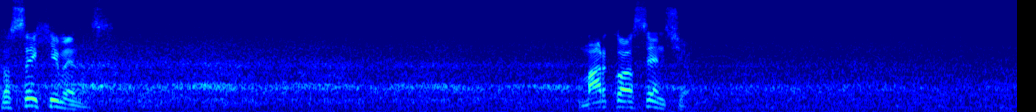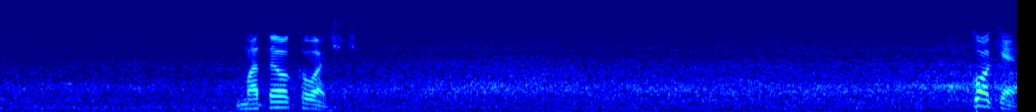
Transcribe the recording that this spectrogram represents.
Хосе Хименес. Марко Асенсио. Матео Ковачич. Коке.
